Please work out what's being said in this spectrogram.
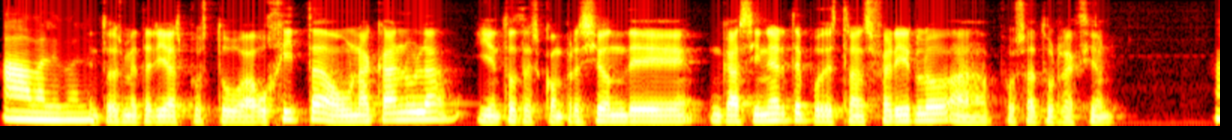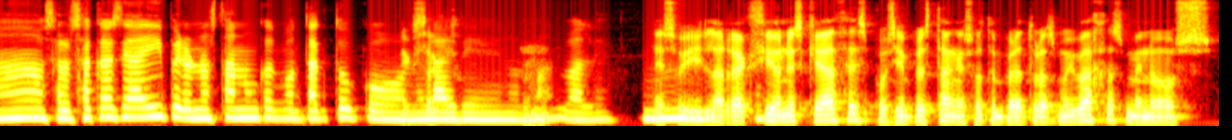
Ah, vale, vale. Entonces meterías pues tu agujita o una cánula y entonces con presión de gas inerte puedes transferirlo a, pues, a tu reacción. Ah, o sea, lo sacas de ahí, pero no está nunca en contacto con el aire normal, vale. Eso, y mm, las reacciones que haces, pues siempre están eso, a temperaturas muy bajas, menos...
